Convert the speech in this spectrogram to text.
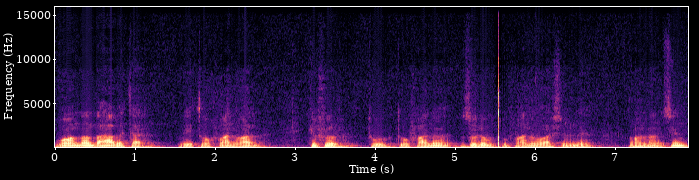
bu ondan daha beter bir tufan var. Küfür tu, tufanı, zulüm tufanı var şimdi. Onun için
